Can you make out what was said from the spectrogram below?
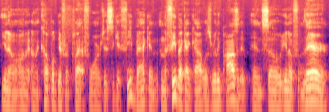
you know on a, on a couple different platforms just to get feedback, and, and the feedback I got was really positive, and so you know from there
